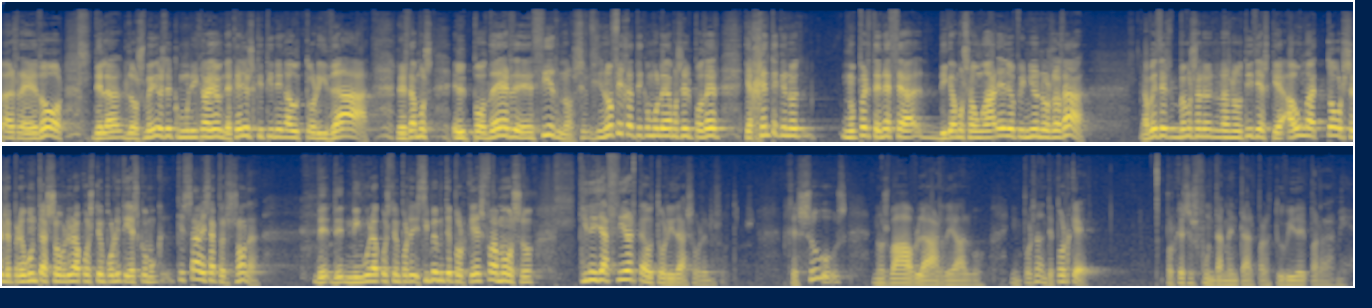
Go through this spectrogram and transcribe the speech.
alrededor, de los medios de comunicación, de aquellos que tienen autoridad. Les damos el poder de decirnos. Si no, fíjate cómo le damos el poder que a gente que no, pertenece a, digamos, a un área de opinión nos lo da. A veces vemos en las noticias que a un actor se le pregunta sobre una cuestión política. Es como, ¿qué sabe esa persona? De, de, ninguna cuestión política. Simplemente porque es famoso, tiene ya cierta autoridad sobre nosotros. Jesús nos va a hablar de algo importante. ¿Por qué? Porque eso es fundamental para tu vida y para la mía.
